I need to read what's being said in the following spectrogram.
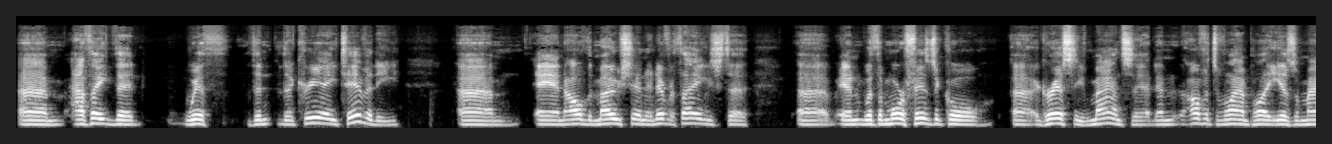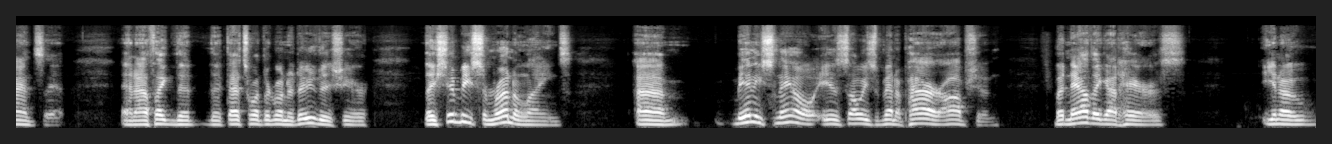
Um, I think that with the the creativity um, and all the motion and everything to uh, and with a more physical uh, aggressive mindset and offensive line play is a mindset and I think that, that that's what they're going to do this year. They should be some running lanes. Um, Benny Snell has always been a power option, but now they got Harris. You know,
